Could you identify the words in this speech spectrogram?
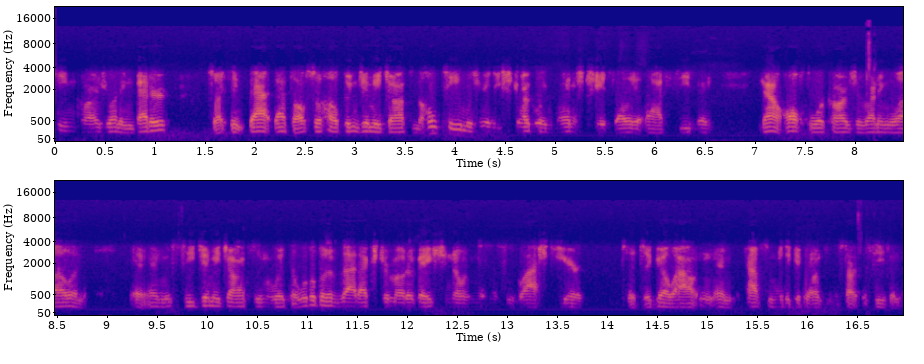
team cars running better. So I think that that's also helping Jimmie Johnson. The whole team was really struggling minus Chase Elliott last season. Now all four cars are running well, and and we see Jimmie Johnson with a little bit of that extra motivation, knowing this is his last year to, to go out and, and have some really good runs to start of the season.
